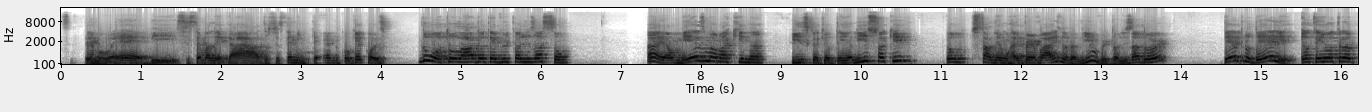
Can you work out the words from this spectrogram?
sistema web, sistema legado, sistema interno, qualquer coisa. Do outro lado eu tenho virtualização. Ah, é a mesma máquina física que eu tenho ali, só que eu instalei um hypervisor ali, um virtualizador. Dentro dele eu tenho outra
